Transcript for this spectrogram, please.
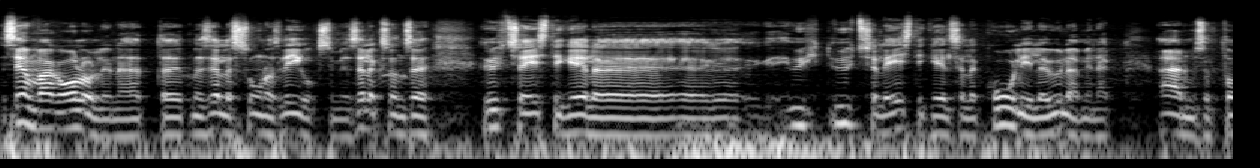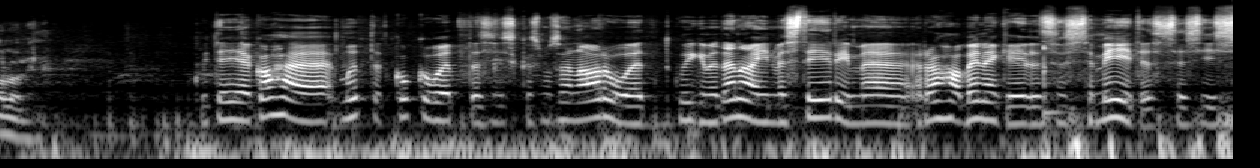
Ja see on väga oluline, et, et me selles suunas liiguksime. Ja selleks on see ühtse eesti keele, üht, ühtsele eestikeelsele koolile üleminek äärmiselt oluline kui teie kahe mõtted kokku võtta, siis kas ma saan aru, et kuigi me täna investeerime raha venekeelsesse meediasse, siis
